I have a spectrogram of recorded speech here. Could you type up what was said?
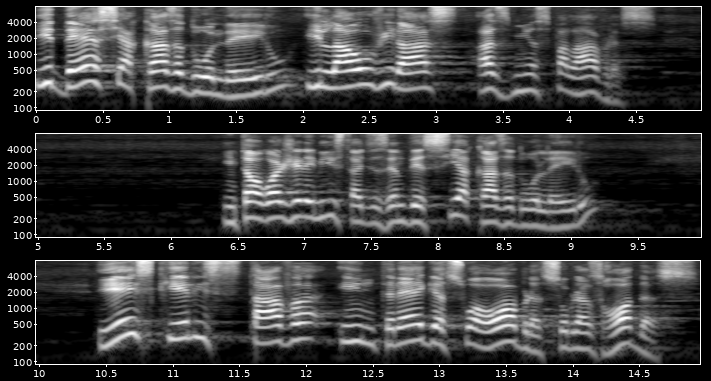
e desce à casa do oleiro, e lá ouvirás as minhas palavras. Então agora Jeremias está dizendo: desci à casa do oleiro, e eis que ele estava entregue a sua obra sobre as rodas.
